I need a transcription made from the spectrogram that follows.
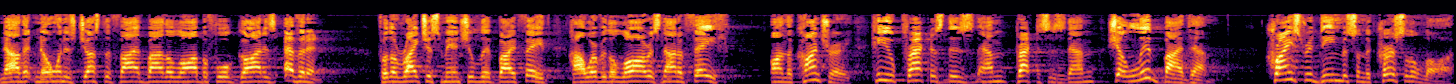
Now that no one is justified by the law before God is evident. For the righteous man shall live by faith. However, the law is not of faith. On the contrary, he who practices them, practices them shall live by them. Christ redeemed us from the curse of the law,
